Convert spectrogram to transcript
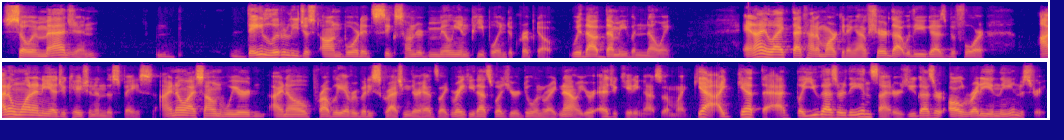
So imagine they literally just onboarded 600 million people into crypto without them even knowing. And i like that kind of marketing. I've shared that with you guys before I don't want any education in this space. I know I sound weird. I know probably everybody's scratching their heads like, Rekhi, that's what you're doing right now. You're educating us. I'm like, yeah, I get that. But you guys are the insiders. You guys are already in the industry.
